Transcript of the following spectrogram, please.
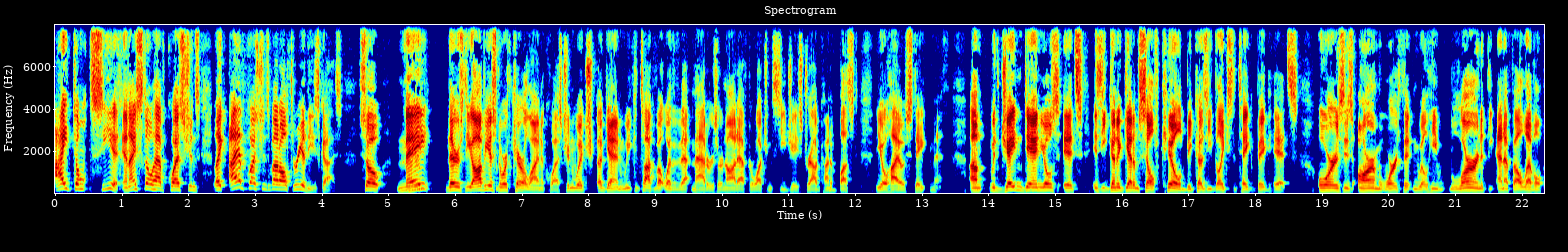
I don't see it. And I still have questions. Like, I have questions about all three of these guys. So, Maye, mm-hmm. there's the obvious North Carolina question, which, again, we can talk about whether that matters or not after watching CJ Stroud kind of bust the Ohio State myth. Um, with Jayden Daniels, it's is he going to get himself killed because he likes to take big hits? Or is his arm worth it? And will he learn at the NFL level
